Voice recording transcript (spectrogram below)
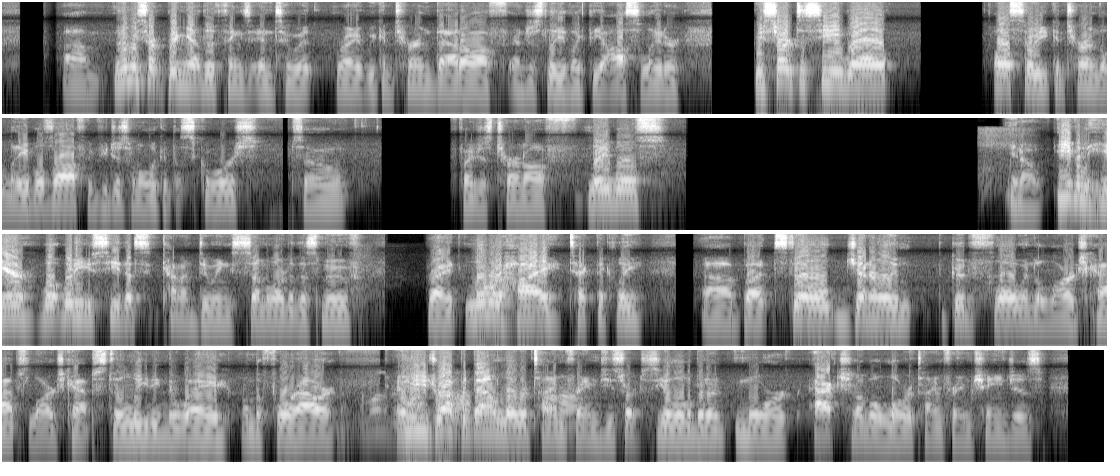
Um, then we start bringing other things into it, right? We can turn that off and just leave like the oscillator. We start to see well. Also, you can turn the labels off if you just want to look at the scores. So if I just turn off labels, you know, even here, what, what do you see that's kind of doing similar to this move, right? Lower high, technically, uh, but still generally good flow into large caps. Large caps still leading the way on the four hour. The And when you drop it down lower time frames, you start to see a little bit of more actionable lower time frame changes.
